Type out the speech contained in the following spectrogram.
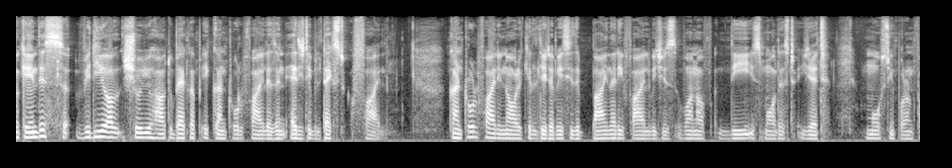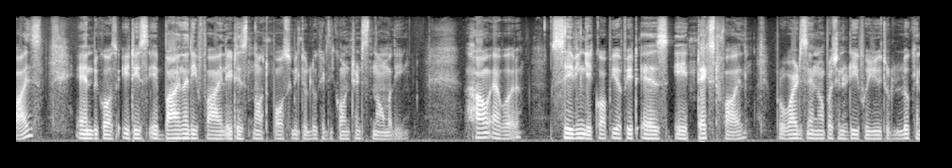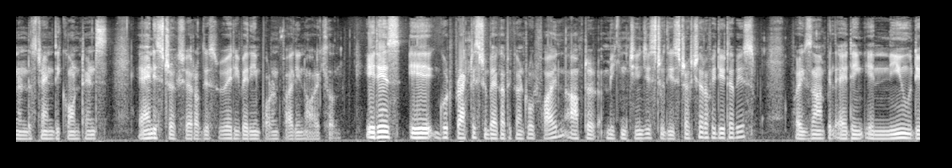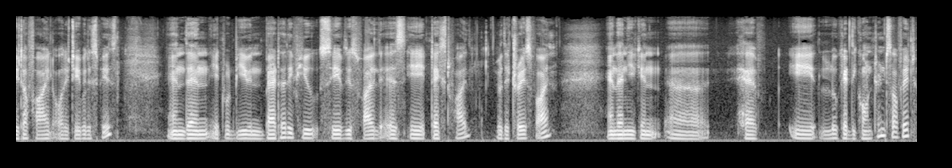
Okay, in this video I'll show you how to backup a control file as an editable text file. Control file in Oracle database is a binary file which is one of the smallest yet most important files and because it is a binary file it is not possible to look at the contents normally. However, saving a copy of it as a text file provides an opportunity for you to look and understand the contents and structure of this very very important file in Oracle. It is a good practice to backup a control file after making changes to the structure of a database. For example, adding a new data file or a table space. And then it would be even better if you save this file as a text file with a trace file. And then you can uh, have a look at the contents of it.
